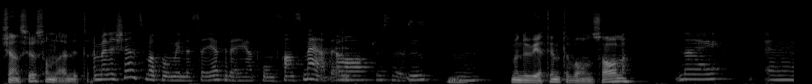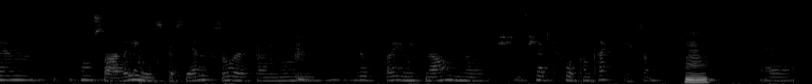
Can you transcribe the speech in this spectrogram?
Känns ju som det lite. Ja, men det känns som att hon ville säga till dig att hon fanns med dig. ja precis. Mm. Men du vet inte vad hon sa eller? Nej, ehm, hon sa väl inget speciellt så utan hon ropade ju mitt namn och förs- försökte få kontakt liksom. Mm. Eh,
